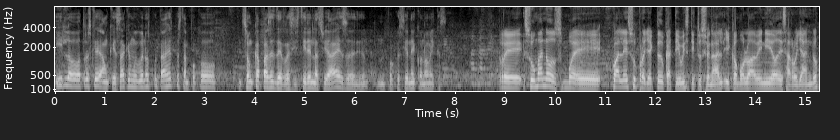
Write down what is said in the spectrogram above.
Y lo otro es que aunque saquen muy buenos puntajes, pues tampoco son capaces de resistir en las ciudades eh, por cuestiones económicas. Resúmanos eh, cuál es su proyecto educativo institucional y cómo lo ha venido desarrollando,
